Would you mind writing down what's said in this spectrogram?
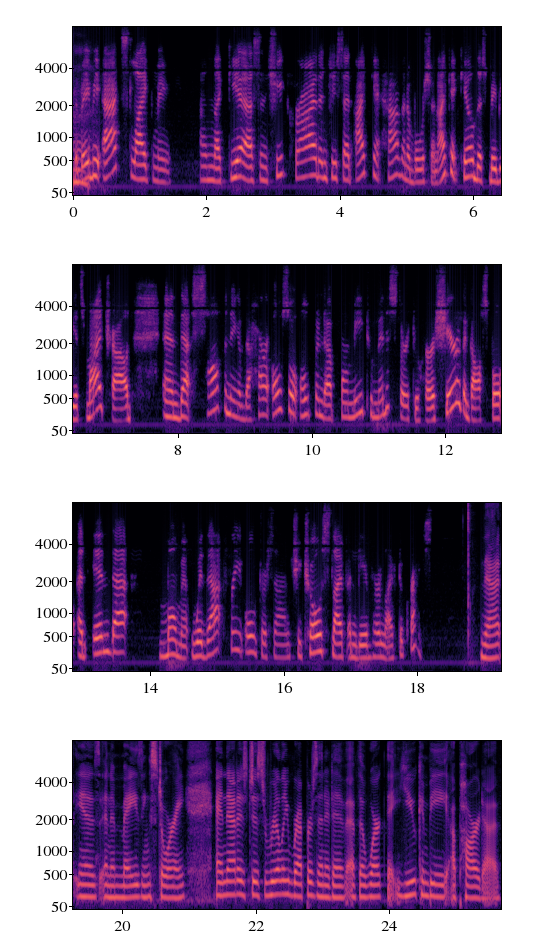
The Ah. baby acts like me. I'm like, Yes. And she cried and she said, I can't have an abortion. I can't kill this baby. It's my child. And that softening of the heart also opened up for me to minister to her, share the gospel. And in that moment, with that free ultrasound, she chose life and gave her life to Christ. That is an amazing story. And that is just really representative of the work that you can be a part of.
